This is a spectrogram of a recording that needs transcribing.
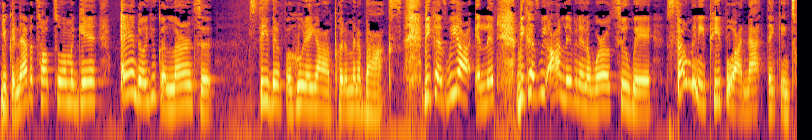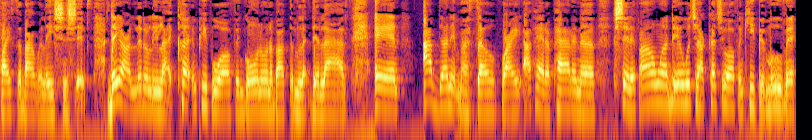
You can never talk to them again. And or you can learn to see them for who they are and put them in a box. Because we are because we are living in a world too where so many people are not thinking twice about relationships. They are literally like cutting people off and going on about them their lives. And I've done it myself, right? I've had a pattern of shit. If I don't want to deal with you, I cut you off and keep it moving.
